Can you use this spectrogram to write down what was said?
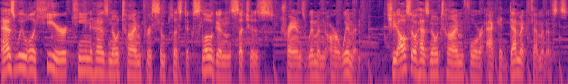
As we will hear, Keen has no time for simplistic slogans such as trans women are women. She also has no time for academic feminists,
